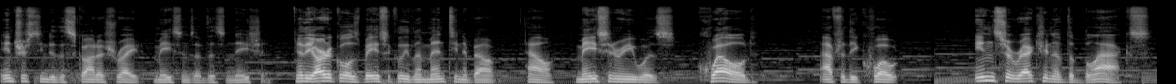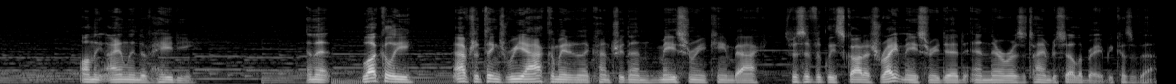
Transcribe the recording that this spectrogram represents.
interesting to the Scottish Rite Masons of this nation. Now, the article is basically lamenting about how Masonry was quelled after the quote, insurrection of the blacks on the island of Haiti. And that luckily, after things reacclimated in the country, then Masonry came back specifically Scottish Rite Masonry did, and there was a time to celebrate because of that.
